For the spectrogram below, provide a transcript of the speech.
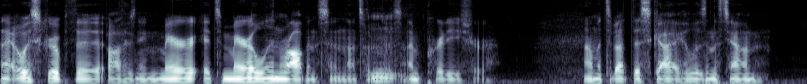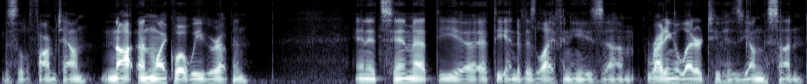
And I always screw up the author's name. Mar- it's Marilynne Robinson. That's what it is. I'm pretty sure. Um, it's about this guy who lives in this town, this little farm town, not unlike what we grew up in. And it's him at the uh, at the end of his life, and he's um, writing a letter to his young son.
